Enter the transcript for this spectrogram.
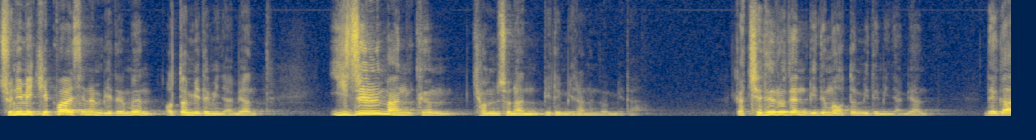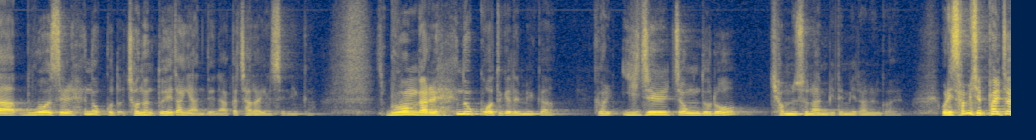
주님이 기뻐하시는 믿음은 어떤 믿음이냐면 잊을 만큼 겸손한 믿음이라는 겁니다. 그러니까 제대로 된 믿음은 어떤 믿음이냐면 내가 무엇을 해놓고도 저는 또 해당이 안 되네 아까 자랑했으니까 무언가를 해놓고 어떻게 됩니까? 그걸 잊을 정도로 겸손한 믿음이라는 거예요. 우리 38절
